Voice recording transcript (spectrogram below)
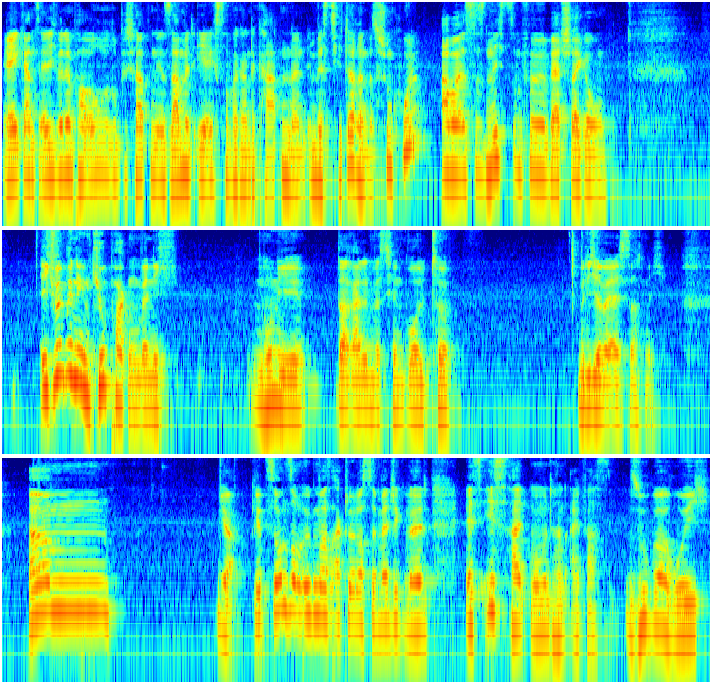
Ey, ganz ehrlich, wenn ihr ein paar Euro übrig habt und ihr sammelt eh extravagante Karten, dann investiert darin. Das ist schon cool, aber es ist nichts für Wertsteigerung. Ich würde mir den Q packen, wenn ich einen Huni da rein investieren wollte. Will ich aber ehrlich gesagt nicht. Ähm, ja, gibt es sonst noch irgendwas aktuell aus der Magic-Welt? Es ist halt momentan einfach super ruhig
